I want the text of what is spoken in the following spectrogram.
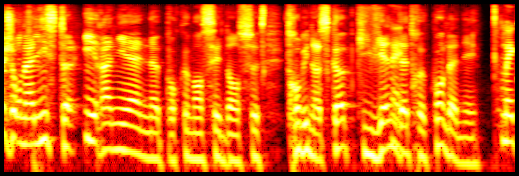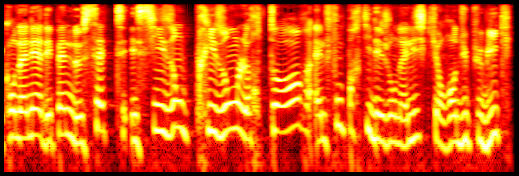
Deux journalistes iraniennes, pour commencer dans ce trombinoscope, qui viennent Ouais. d'être condamnées. Mais condamnées à des peines de 7 et 6 ans de prison, leur tort, elles font partie des journalistes qui ont rendu public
